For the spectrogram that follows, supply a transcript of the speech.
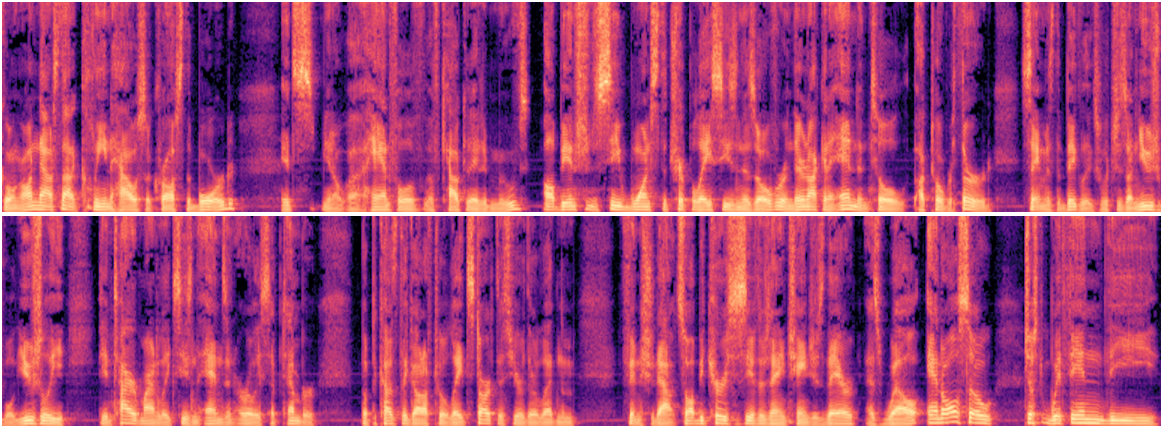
going on. Now, it's not a clean house across the board. It's, you know, a handful of, of calculated moves. I'll be interested to see once the AAA season is over, and they're not going to end until October 3rd, same as the big leagues, which is unusual. Usually the entire minor league season ends in early September, but because they got off to a late start this year, they're letting them finish it out. So I'll be curious to see if there's any changes there as well. And also just within the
